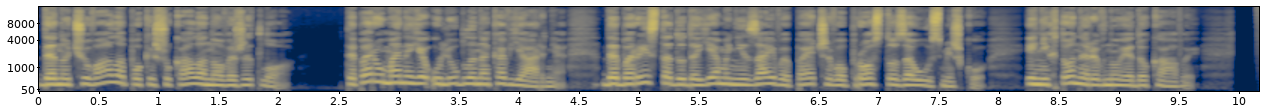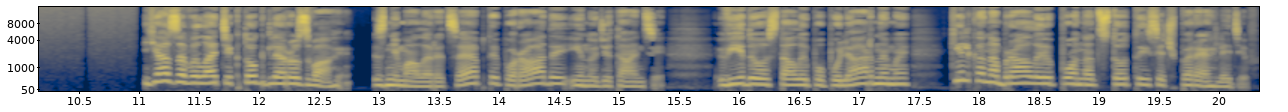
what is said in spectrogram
де ночувала, поки шукала нове житло. Тепер у мене є улюблена кав'ярня, де бариста додає мені зайве печиво просто за усмішку, і ніхто не ревнує до кави. Я завела тікток для розваги, знімала рецепти, поради, іноді танці. Відео стали популярними, кілька набрали понад 100 тисяч переглядів.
